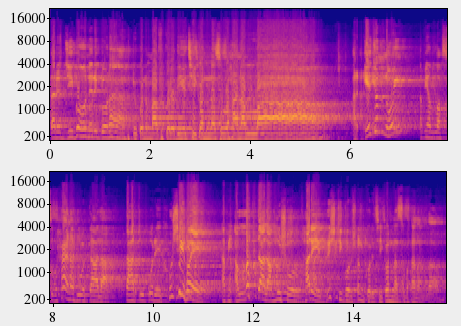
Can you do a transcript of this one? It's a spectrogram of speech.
তার জীবনের গোনাহটুকুন মাফ করে দিয়েছি কন্যা সুবহানাল্লাহ। আর এজন্যই আমি আল্লাহ সুবহানাহু ওয়া তাআলা তার উপরে খুশি হয়ে আমি আল্লাহ তাআলা মুষল ধারে বৃষ্টি বর্ষণ করেছি কন্যা সুবহানাল্লাহ।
